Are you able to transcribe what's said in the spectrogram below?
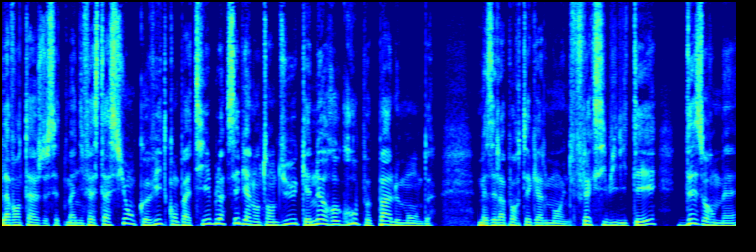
L'avantage de cette manifestation Covid compatible, c'est bien entendu qu'elle ne regroupe pas le monde. Mais elle apporte également une flexibilité, désormais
